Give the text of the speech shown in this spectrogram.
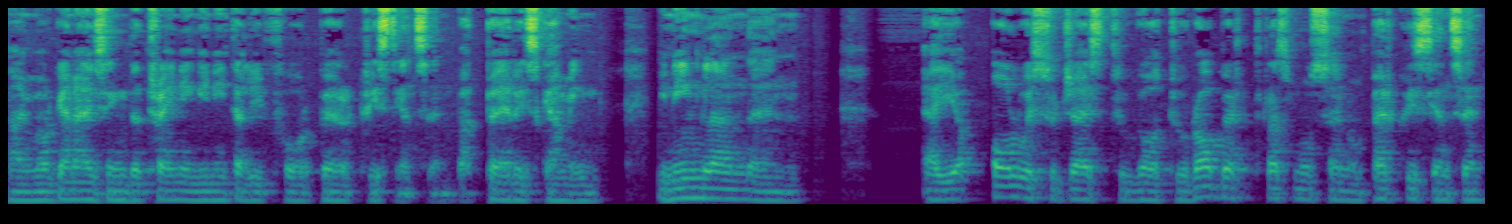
I'm organizing the training in Italy for Per Kristiansen, but Per is coming in England, and I always suggest to go to Robert Rasmussen or Per Kristiansen,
